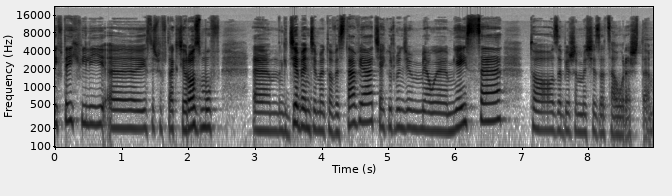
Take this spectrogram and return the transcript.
i w tej chwili e, jesteśmy w trakcie rozmów, gdzie będziemy to wystawiać. Jak już będziemy miały miejsce, to zabierzemy się za całą resztę.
